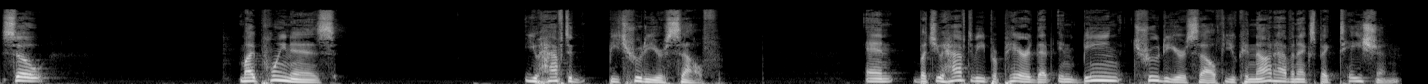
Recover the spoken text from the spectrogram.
So, my point is, you have to be true to yourself. And, but you have to be prepared that in being true to yourself, you cannot have an expectation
